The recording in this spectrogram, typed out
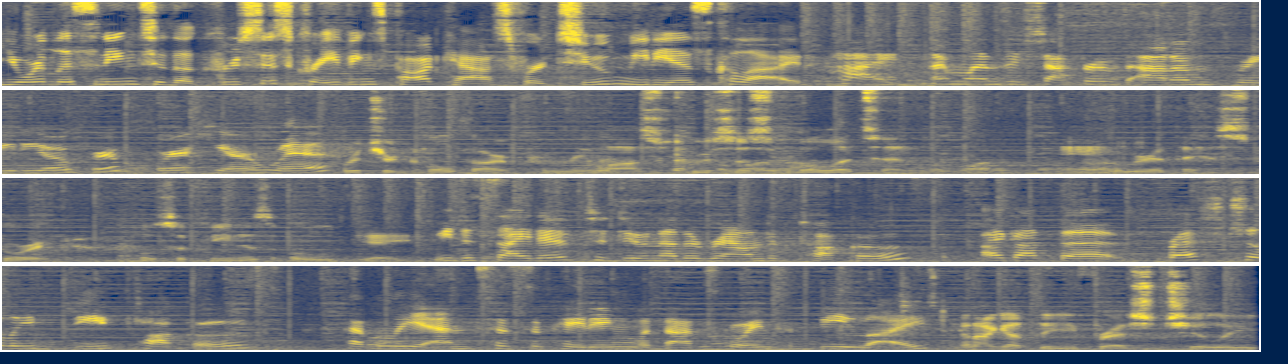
You're listening to the Cruces Cravings podcast where two medias collide. Hi, I'm Lindsay Schaffer with Adams Radio Group. We're here with Richard Coltharp from the Las Cruces Bulletin, and we're at the historic Josefina's Old Gate. We decided to do another round of tacos. I got the fresh chili beef tacos, heavily anticipating what that's going to be like. And I got the fresh chili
